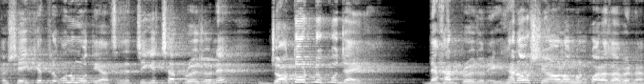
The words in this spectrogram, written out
তো সেই ক্ষেত্রে অনুমতি আছে যে চিকিৎসার প্রয়োজনে যতটুকু জায়গা দেখার প্রয়োজন, এখানেও সীমা উল্লঙ্ঘন করা যাবে না।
